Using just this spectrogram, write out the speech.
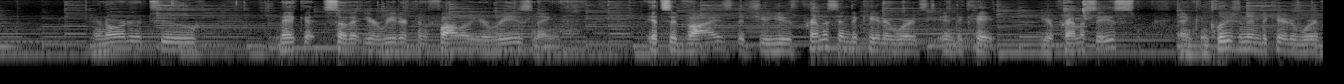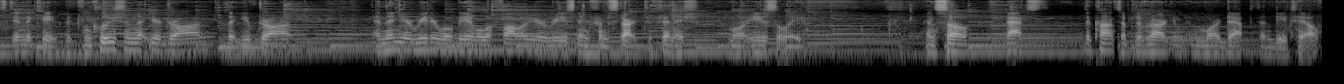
in order to make it so that your reader can follow your reasoning, it's advised that you use premise indicator words to indicate your premises and conclusion indicator words to indicate the conclusion that you're drawn, that you've drawn, and then your reader will be able to follow your reasoning from start to finish more easily. And so that's the concept of an argument in more depth and detail.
